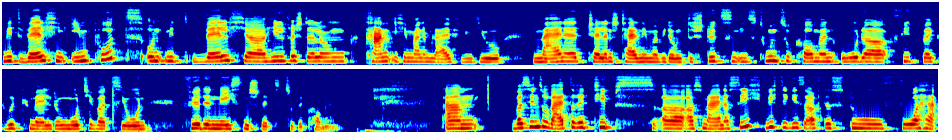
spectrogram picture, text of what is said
mit welchem Input und mit welcher Hilfestellung kann ich in meinem Live-Video meine Challenge-Teilnehmer wieder unterstützen, ins Tun zu kommen oder Feedback, Rückmeldung, Motivation für den nächsten Schritt zu bekommen. Ähm, was sind so weitere Tipps äh, aus meiner Sicht? Wichtig ist auch, dass du vorher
